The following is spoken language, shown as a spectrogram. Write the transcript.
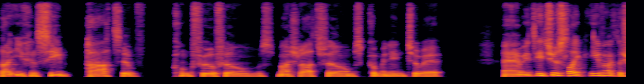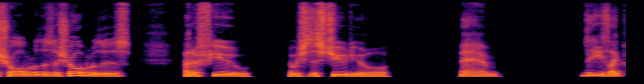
that you can see parts of kung fu films, martial arts films coming into it. Um, it- it's just like even like the Shaw Brothers. The Shaw Brothers had a few, which is a studio. Um, these like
